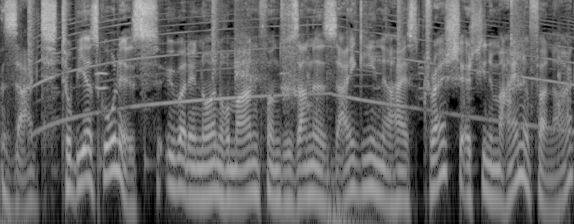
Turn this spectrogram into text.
Sagt Tobias Gonis über den neuen Roman von Susanne Seigin. Er heißt Crash, erschien im Heine Verlag.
